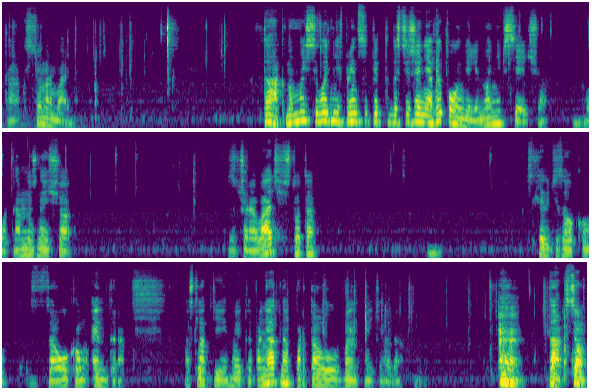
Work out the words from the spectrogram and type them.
Так, все нормально. Так, ну мы сегодня, в принципе, достижения выполнили, но не все еще. Вот, нам нужно еще зачаровать что-то. Следуйте за оком, за оком Эндера. Ослабьте, ну это понятно, портал Вент найти надо. так, все.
